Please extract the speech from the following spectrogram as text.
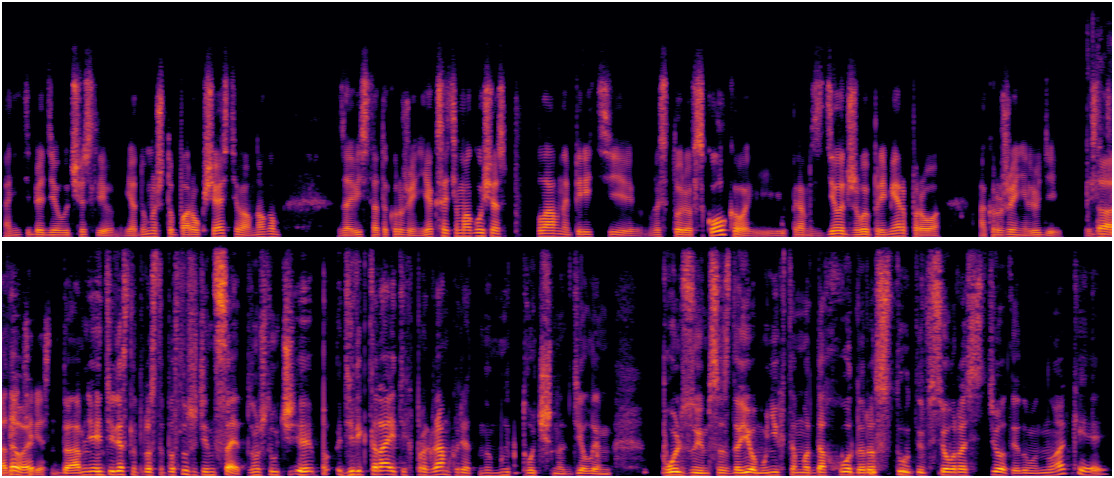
они тебя делают счастливым. Я думаю, что порог счастья во многом зависит от окружения. Я, кстати, могу сейчас плавно перейти в историю в Сколково и прям сделать живой пример про окружение людей, если Да, давай. интересно. Да, мне интересно просто послушать инсайт, потому что уч- э, директора этих программ говорят, ну мы точно делаем, пользу им создаем, у них там доходы растут и все растет. Я думаю, ну окей.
